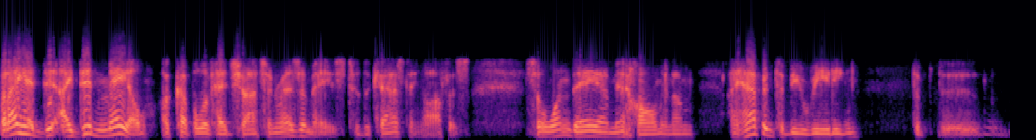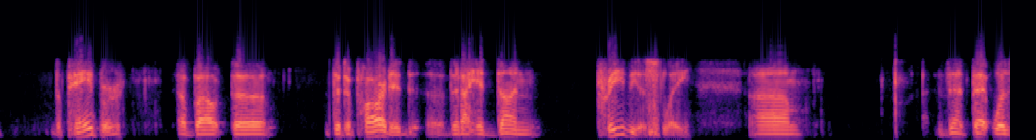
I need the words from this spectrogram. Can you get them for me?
but I had I did mail a couple of headshots and resumes to the casting office. So one day I'm at home and I'm I happened to be reading the the, the paper about uh, the Departed uh, that I had done previously. Um, that that was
